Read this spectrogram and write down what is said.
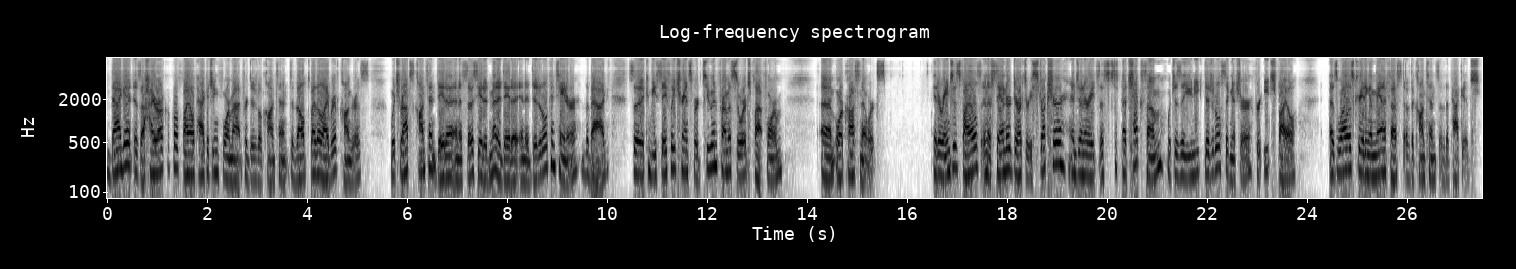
Bagit is a hierarchical file packaging format for digital content developed by the Library of Congress, which wraps content data and associated metadata in a digital container, the bag, so that it can be safely transferred to and from a storage platform um, or across networks. It arranges files in a standard directory structure and generates a, a checksum, which is a unique digital signature for each file, as well as creating a manifest of the contents of the package.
